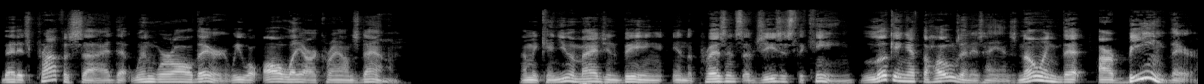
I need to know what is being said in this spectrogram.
that it's prophesied that when we're all there, we will all lay our crowns down. I mean, can you imagine being in the presence of Jesus the King, looking at the holes in his hands, knowing that our being there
